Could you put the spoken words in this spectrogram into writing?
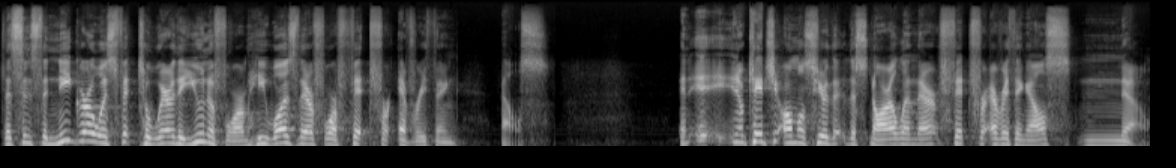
that since the Negro was fit to wear the uniform, he was therefore fit for everything else. And, you know, can't you almost hear the, the snarl in there? Fit for everything else? No.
